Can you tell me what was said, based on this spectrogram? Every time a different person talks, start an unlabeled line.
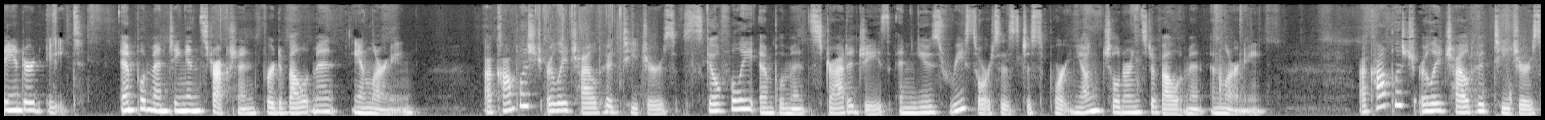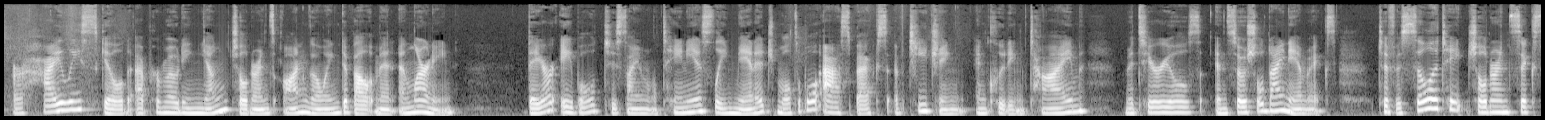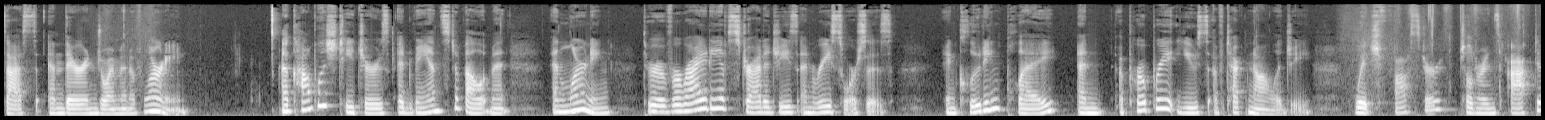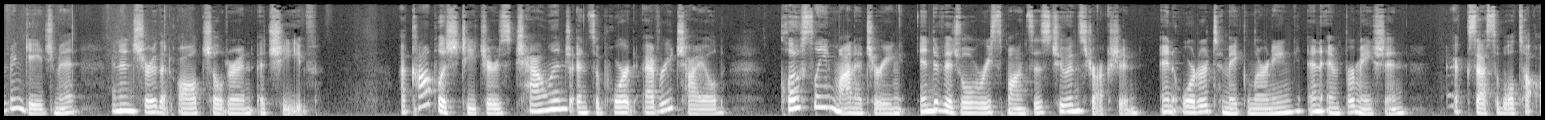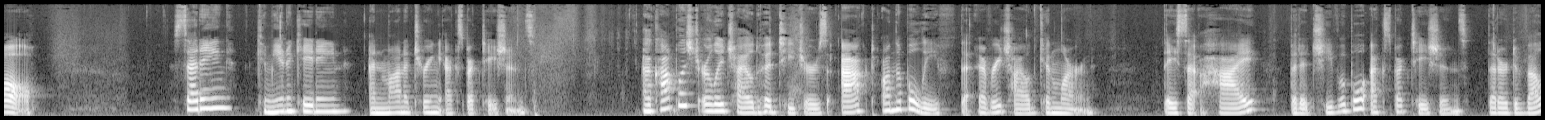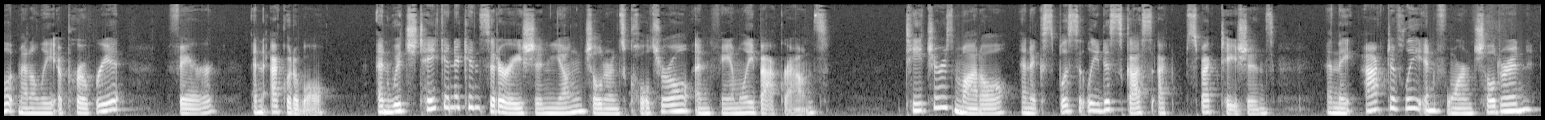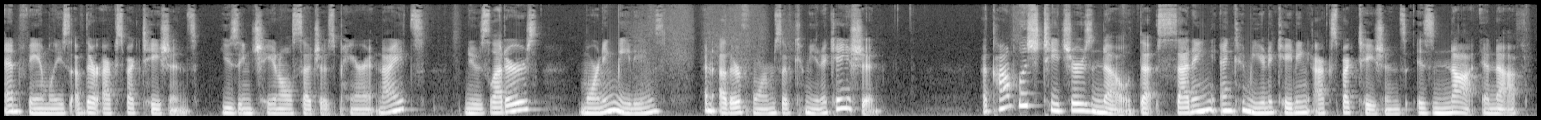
Standard 8 Implementing Instruction for Development and Learning. Accomplished early childhood teachers skillfully implement strategies and use resources to support young children's development and learning. Accomplished early childhood teachers are highly skilled at promoting young children's ongoing development and learning. They are able to simultaneously manage multiple aspects of teaching, including time, materials, and social dynamics, to facilitate children's success and their enjoyment of learning. Accomplished teachers advance development and learning through a variety of strategies and resources, including play and appropriate use of technology, which foster children's active engagement and ensure that all children achieve. Accomplished teachers challenge and support every child, closely monitoring individual responses to instruction in order to make learning and information accessible to all. Setting, communicating, and monitoring expectations. Accomplished early childhood teachers act on the belief that every child can learn. They set high but achievable expectations that are developmentally appropriate, fair, and equitable, and which take into consideration young children's cultural and family backgrounds. Teachers model and explicitly discuss expectations, and they actively inform children and families of their expectations using channels such as parent nights, newsletters, morning meetings, and other forms of communication. Accomplished teachers know that setting and communicating expectations is not enough.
